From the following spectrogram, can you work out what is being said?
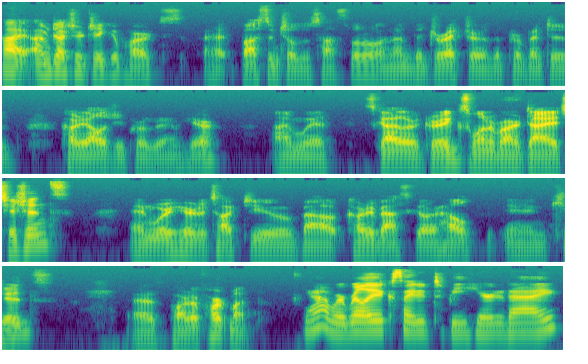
Hi, I'm Dr. Jacob Hartz at Boston Children's Hospital, and I'm the director of the preventive cardiology program here. I'm with Skylar Griggs, one of our dietitians, and we're here to talk to you about cardiovascular health in kids as part of Heart Month. Yeah, we're really excited to be here today.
